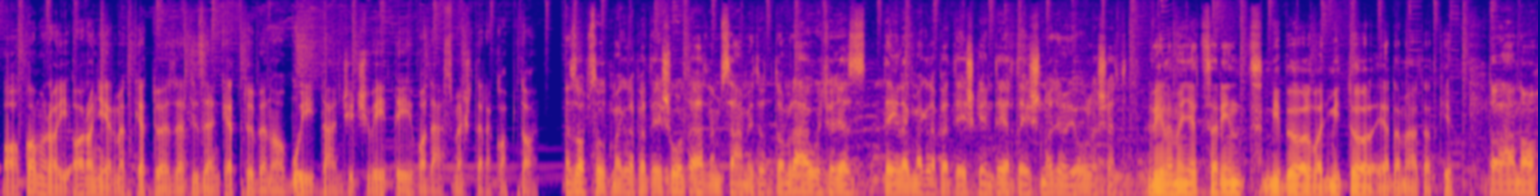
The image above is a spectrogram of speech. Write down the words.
A kamarai aranyérmet 2012-ben a Bui Táncsics VT vadászmestere kapta. Ez abszolút meglepetés volt, tehát nem számítottam rá, úgyhogy ez tényleg meglepetésként érte, és nagyon jól esett. Véleményed szerint miből vagy mitől érdemelted ki? Talán a,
